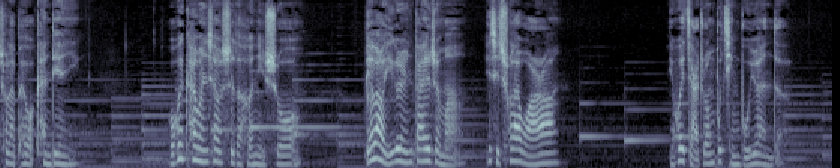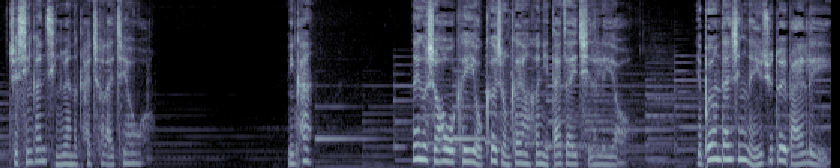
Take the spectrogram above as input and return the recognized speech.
出来陪我看电影。我会开玩笑似的和你说：“别老一个人待着嘛，一起出来玩啊。”你会假装不情不愿的，却心甘情愿的开车来接我。你看，那个时候我可以有各种各样和你待在一起的理由，也不用担心哪一句对白里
